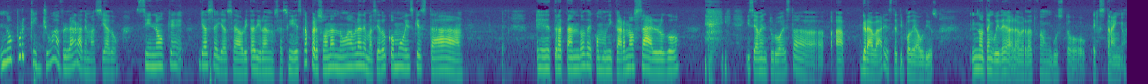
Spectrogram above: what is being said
No porque yo hablara demasiado, sino que ya sé, ya sé, ahorita dirán, o sea, si esta persona no habla demasiado, ¿cómo es que está eh, tratando de comunicarnos algo y se aventuró a, esta, a grabar este tipo de audios? No tengo idea, la verdad fue un gusto extraño.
